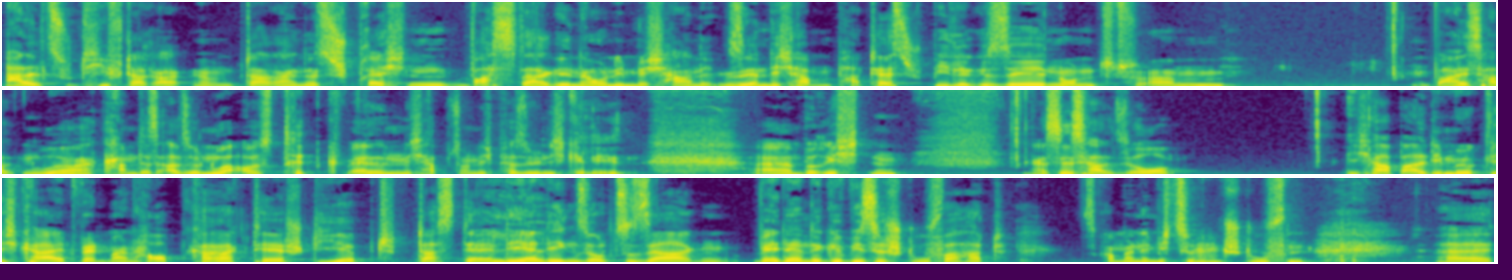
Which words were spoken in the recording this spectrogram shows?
allzu tief da, rein, da sprechen, was da genau die Mechaniken sind. Ich habe ein paar Testspiele gesehen und ähm, weiß halt nur, kann das also nur aus Drittquellen, ich habe es noch nicht persönlich gelesen, äh, berichten. Es ist halt so, ich habe halt die Möglichkeit, wenn mein Hauptcharakter stirbt, dass der Lehrling sozusagen, wenn er eine gewisse Stufe hat, jetzt kommen wir nämlich zu den Stufen, äh,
